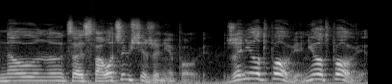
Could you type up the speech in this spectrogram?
no, no fał, oczywiście, że nie powie. Że nie odpowie, nie odpowie.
